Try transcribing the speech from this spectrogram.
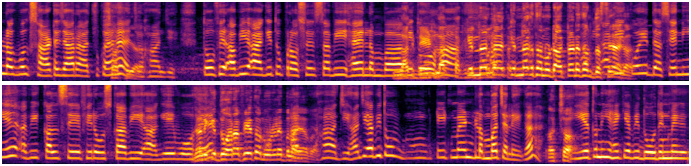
लगभग साठ हज़ार आ चुका है जो हाँ जी तो फिर अभी आगे तो प्रोसेस अभी है लंबा अभी तो हाँ कितना का डॉक्टर ने दस अभी कोई दसे नहीं है अभी कल से फिर उसका भी आगे वो है दोबारा फिर थानू उन्होंने बुलाया हाँ जी हाँ जी अभी तो ट्रीटमेंट लंबा चलेगा अच्छा ये तो नहीं है कि अभी दो दिन में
